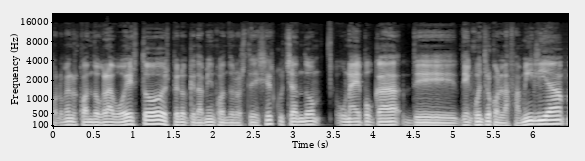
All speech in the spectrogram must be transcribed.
por lo menos cuando grabo esto, espero que también cuando lo estéis escuchando, una época de, encuentro con la familia,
